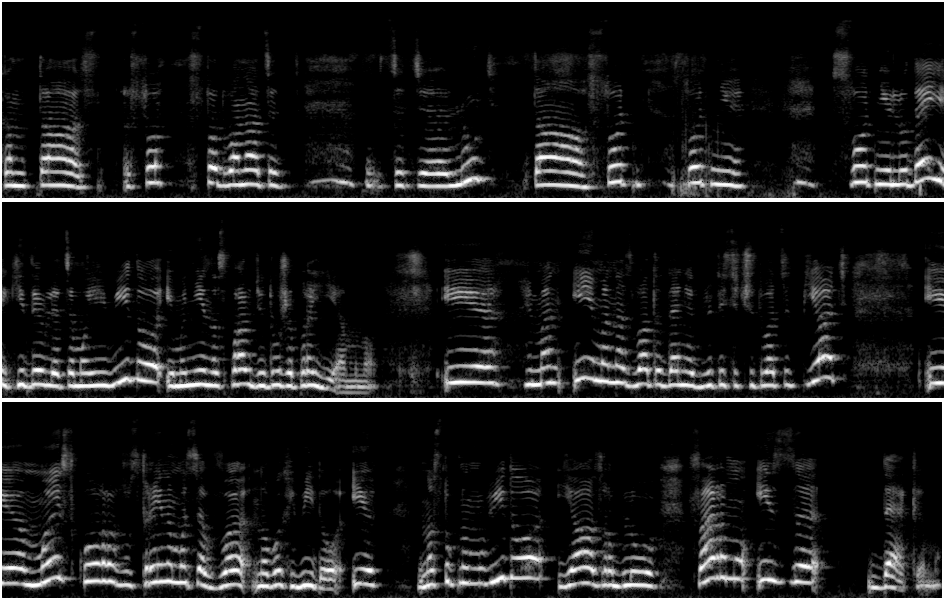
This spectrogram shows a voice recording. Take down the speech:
та, та 112 людь та сотні, сотні, сотні людей, які дивляться мої відео, і мені насправді дуже приємно. І, і, мен, і мене звати Деня 2025. І ми скоро зустрінемося в нових відео. І в наступному відео я зроблю ферму із деким.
